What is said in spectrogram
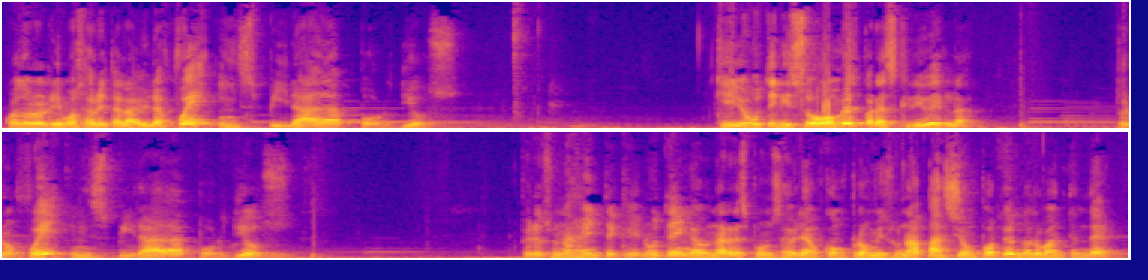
Cuando lo leímos ahorita, la Biblia fue inspirada por Dios. Que Dios utilizó hombres para escribirla. Pero fue inspirada por Dios. Pero es una gente que no tenga una responsabilidad, un compromiso, una pasión por Dios, no lo va a entender.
